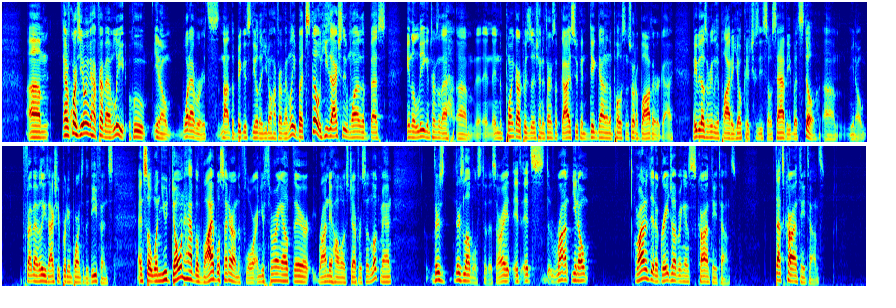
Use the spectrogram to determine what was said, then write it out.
Um, and of course, you don't even have Fred VanVleet, who, you know, whatever. It's not the biggest deal that you don't have Fred VanVleet, but still, he's actually one of the best in the league in terms of that, um, in, in, the point guard position, in terms of guys who can dig down in the post and sort of bother a guy. Maybe it doesn't really apply to Jokic because he's so savvy, but still, um, you know, Fred VanVleet is actually pretty important to the defense. And so when you don't have a viable center on the floor and you're throwing out there Rondae Hollis Jefferson, look, man, there's there's levels to this. All right, it, it's Ron. You know, Rondae did a great job against Karl-Anthony Towns. That's Karl-Anthony Towns.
